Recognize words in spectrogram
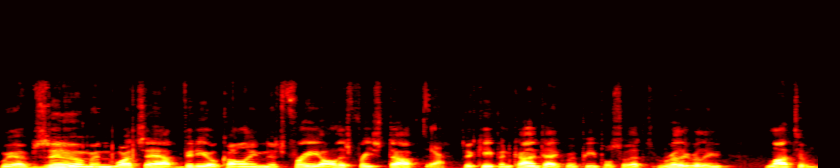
we have Zoom and WhatsApp, video calling that's free, all this free stuff Yeah. to keep in contact with people. So that's really, really lots of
